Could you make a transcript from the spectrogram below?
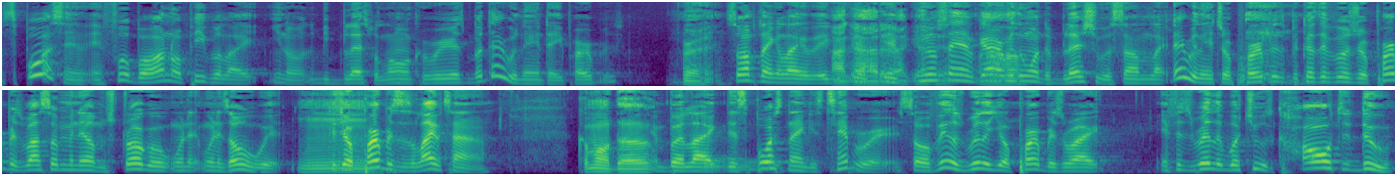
Sports and, and football. I know people like you know be blessed with long careers, but they really ain't their purpose. Right. So I'm thinking like, if, I got if- it, I got you know what I'm saying? If God Uh-huh. really wanted to bless you with something, like that really ain't your purpose. Because if it was your purpose, why so many of them struggle when it, when it's over with? Because Mm. your purpose is a lifetime. Come on, Doug. But like the sports thing is temporary. So if it was really your purpose, right? If it's really what you was called to do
